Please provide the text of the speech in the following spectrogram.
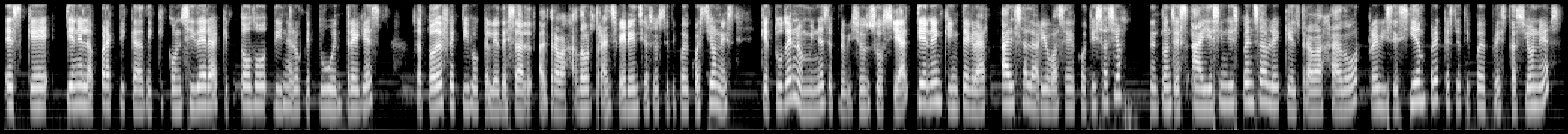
es que tiene la práctica de que considera que todo dinero que tú entregues o sea, todo efectivo que le des al, trabajador, transferencias o este tipo de cuestiones que tú denomines de previsión social, tienen que integrar al salario base de cotización. Entonces, ahí es indispensable que el trabajador revise siempre que este tipo de prestaciones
